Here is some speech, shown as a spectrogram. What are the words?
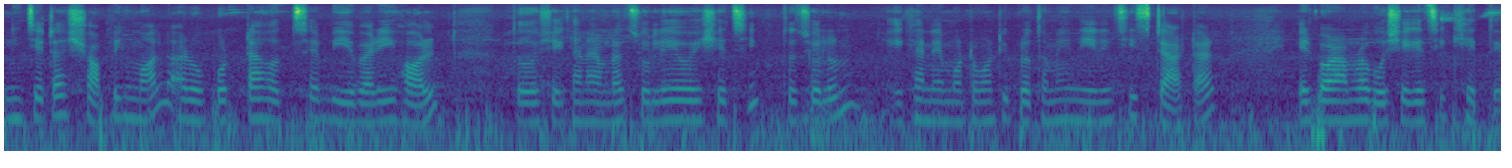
নিচেটা শপিং মল আর ওপরটা হচ্ছে বিয়েবাড়ি হল তো সেখানে আমরা চলেও এসেছি। তো চলুন, এখানে মোটামুটি প্রথমেই নিয়ে নিয়েছি স্টার্টার এরপর আমরা বসে গেছি খেতে।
